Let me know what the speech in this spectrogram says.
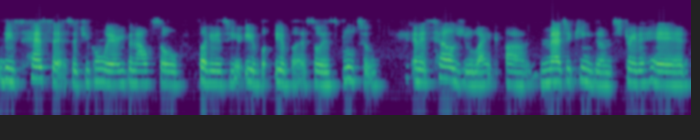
these headsets that you can wear. You can also plug it into your earbud, earbud so it's Bluetooth, and it tells you like um, Magic Kingdom straight ahead,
